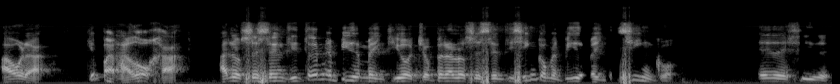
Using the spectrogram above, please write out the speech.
Ahora, qué paradoja, a los 63 me piden 28, pero a los 65 me piden 25. Es decir,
